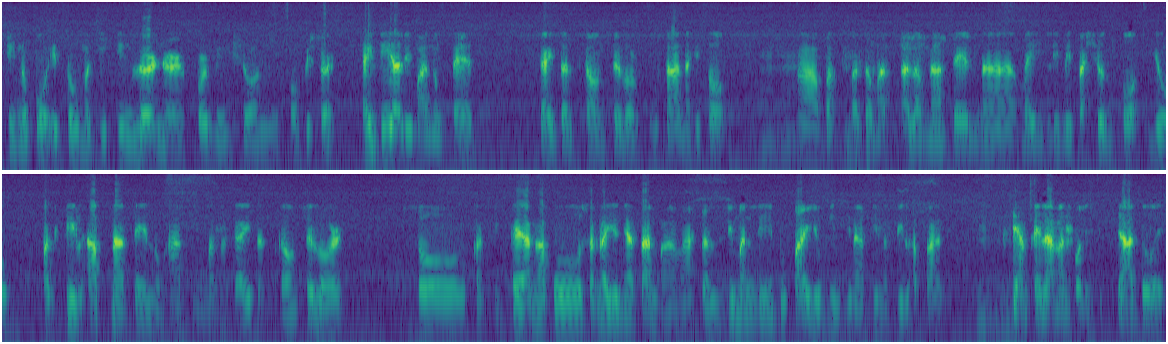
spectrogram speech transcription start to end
sino po ito magiging learner formation officer. Ideally, Manong Ted, guidance counselor po sana ito. Ba- bagamat alam natin na may limitasyon po yung pag-fill up natin ng ating mga guidance counselor. So, kasi kaya nga po sa ngayon yata, mga nasa 5,000 pa yung hindi natin na-fill upan. Mhm. Kasi ang kailangan po, lisisyado eh.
